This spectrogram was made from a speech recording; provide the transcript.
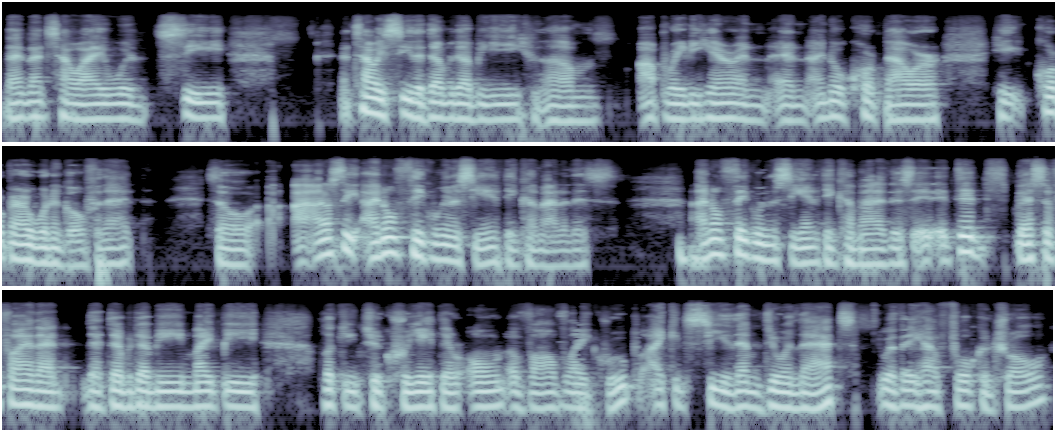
That that's how I would see. That's how I see the WWE um, operating here. And and I know Court Bauer, he Court Bauer wouldn't go for that. So I, honestly, I don't think we're going to see anything come out of this. I don't think we're going to see anything come out of this. It, it, did specify that that WWE might be looking to create their own evolve like group. I could see them doing that where they have full control.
